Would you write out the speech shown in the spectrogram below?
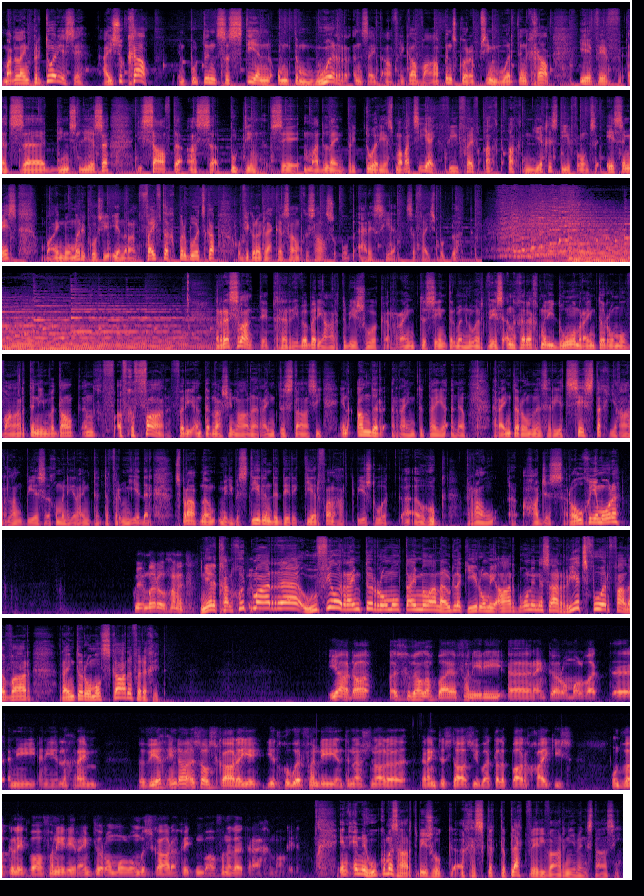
Madeleine Pretoria sê hy soek geld en Putin se steun om te moor in Suid-Afrika wapens, korrupsie, moord en geld. EFF is 'n uh, dienslese, dieselfde as uh, Putin, sê Madeleine Pretorius. Maar wat sê jy? 45889 stuur vir ons 'n SMS daai nommer, dit kos jou R1.50 per boodskap of jy kan ook lekker saamgesels op RSC se Facebookblad. Rusland het geriewe by die Hartbeespoort ruimtesentrum in Noordwes ingerig met die doel om ruimterommel waar te neem wat dalk in gevaar vir die internasionale ruimtestasie en ander ruimtetuie inhou. Ruimterommel is reeds 60 jaar lank besig om in die ruimte te vermeerder. Ons praat nou met die besturende direkteur van Hartbeespoort, uh, uh, Hoek Raul Hodges. Raul, goeiemôre. Goeiemôre, hoe gaan dit? Nee, dit gaan goed, maar uh, hoeveel ruimte rommel tuimel aanhoudelik hier om die aardbol en is daar reeds voorvalle waar ruimte rommel skade verrig het? Ja, daar is geweldig baie van hierdie uh ruimte rommel wat uh, in die in die lugruim beweeg en daar is al skade. Jy, jy het gehoor van die internasionale ruimtestasie wat hulle 'n paar gaatjies ontwikkel het waarvan hierdie ruimte rommel onbeskadig het en waarvan hulle dit reggemaak het. En en hoekom is Hartbeespoort 'n geskikte plek vir die waarnemingsstasie?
